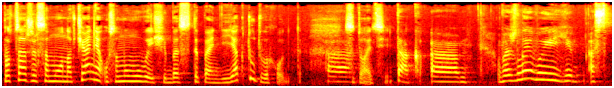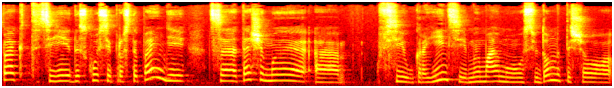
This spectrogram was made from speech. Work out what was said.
процес же самого навчання у самому виші без стипендії. Як тут виходити ситуації? Так, важливий аспект цієї дискусії про стипендії це те, що ми е, всі українці ми маємо усвідомити, що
